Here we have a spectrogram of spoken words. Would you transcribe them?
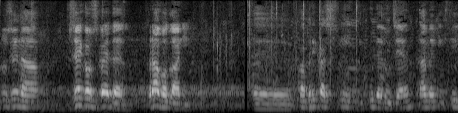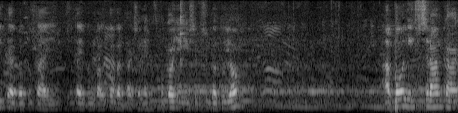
drużyna Grzegorz Wedel. Brawo dla nich. Yy, fabryka świń i chude ludzie. Damy mi chwilkę, bo tutaj, tutaj był walkover, także niech spokojnie niech się przygotują. A po nich w szrankach,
